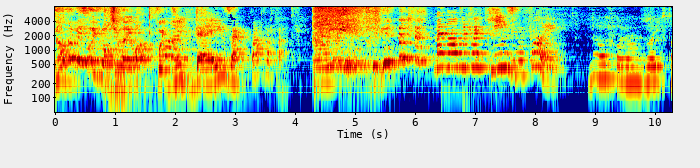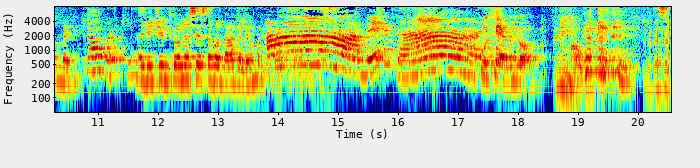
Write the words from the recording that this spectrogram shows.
Não, outra vez foi o João que ganhou? Foi. De 10 a 4 a 4. Mas na outra foi 15, não foi? Não, foram 18 também. Não, foram 15. A gente entrou na sexta rodada, lembra? Ah, verdade. O tema, João. Animal. Eu tô pensando.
